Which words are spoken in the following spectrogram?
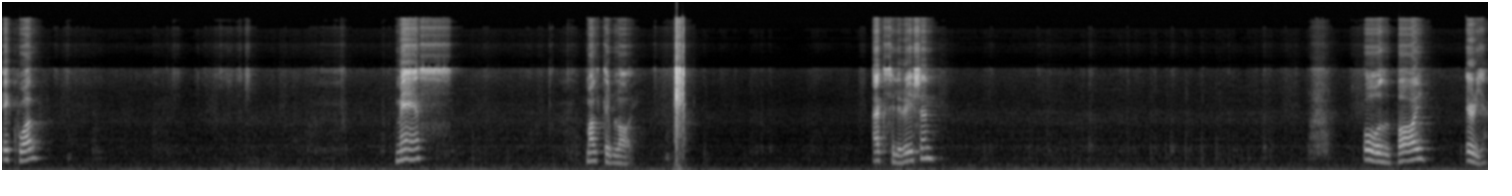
equal mass multiply acceleration. All by area.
